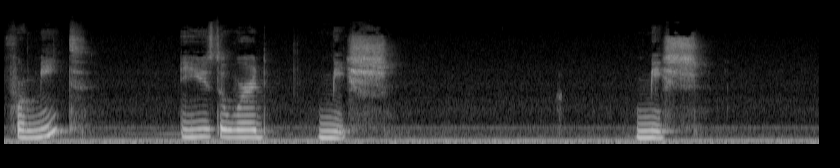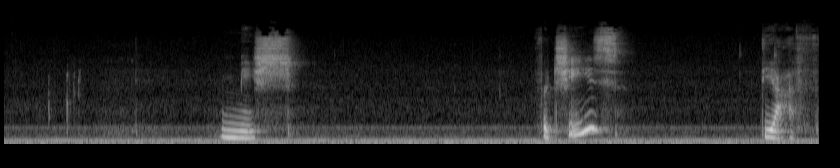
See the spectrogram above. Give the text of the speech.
For meat, you use the word mish. mish mish for cheese djath.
